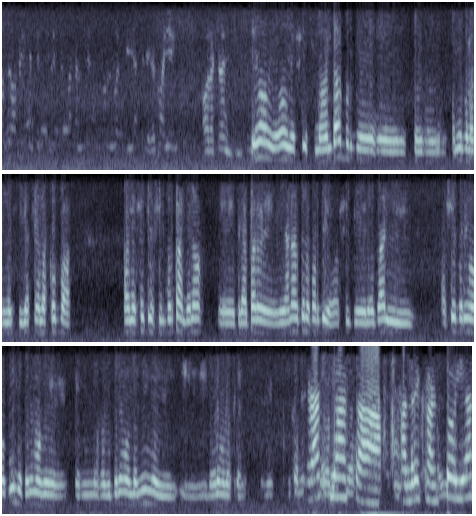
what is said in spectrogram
Ahora acá en Sí, obvio, obvio, sí, fundamental porque eh, también por la clasificación de las copas para nosotros es importante, ¿no? Eh, tratar de, de ganar todos los partidos. Así que local, ayer perdimos puntos, esperemos que, que nos recuperemos el domingo y, y logremos los tres. Gracias a Andrés Franzoya.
